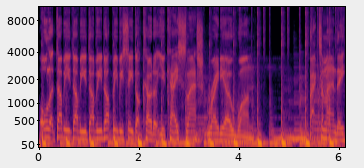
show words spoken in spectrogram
All at www.bbc.co.uk slash Radio 1. Back to Mandy.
